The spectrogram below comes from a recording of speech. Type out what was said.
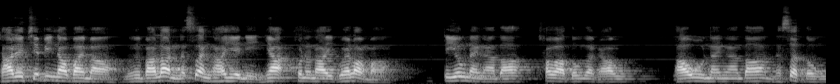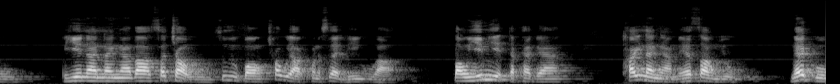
ဒါတွေဖြစ်ပြီးနောက်ပိုင်းမှာနိုဝင်ဘာလ25ရက်နေ့ည9:00နာရီခွဲလောက်မှာတရုတ်နိုင်ငံသား635ဦး၊လာအိုနိုင်ငံသား23ဦး၊ဗီယက်နမ်နိုင်ငံသား16ဦးစုစုပေါင်း684ဦးဟာပေါင်ရင်းမြစ်တစ်ဖက်ကမ်းထိုင်းနိုင်ငံမဲဆောက်မြို့နက်ကို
